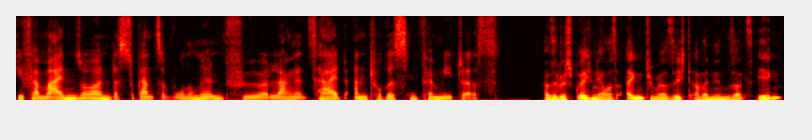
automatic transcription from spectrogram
die vermeiden sollen, dass du ganze Wohnungen für lange Zeit an Touristen vermietest. Also wir sprechen ja aus Eigentümersicht, aber in dem Satz eben,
